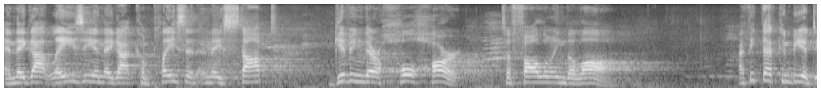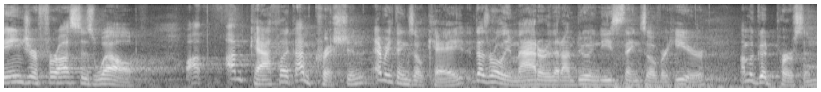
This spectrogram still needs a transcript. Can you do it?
And they got lazy and they got complacent and they stopped giving their whole heart to following the law. I think that can be a danger for us as well I'm Catholic, I'm Christian, everything's okay. It doesn't really matter that I'm doing these things over here. I'm a good person.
